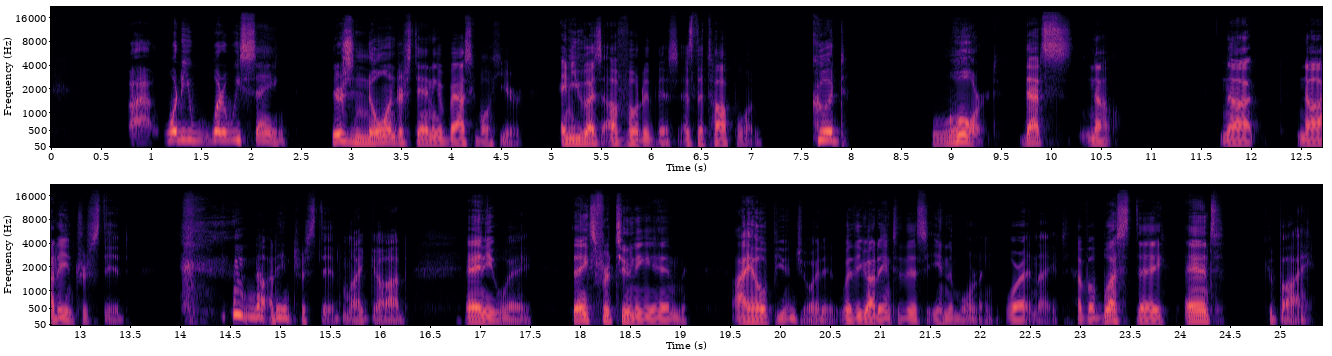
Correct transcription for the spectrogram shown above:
Uh, what are you? What are we saying? There's no understanding of basketball here, and you guys upvoted this as the top one. Good lord, that's no, not not interested, not interested. My God. Anyway, thanks for tuning in. I hope you enjoyed it, whether you got into this in the morning or at night. Have a blessed day and goodbye.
